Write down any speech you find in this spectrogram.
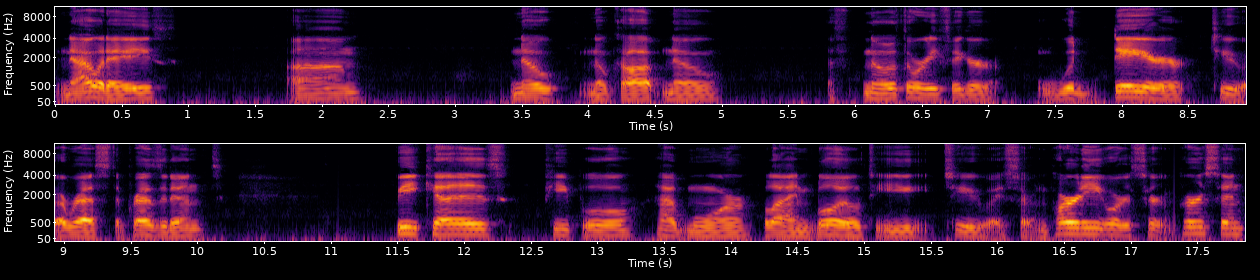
Nowadays, um, no, no cop, no, no authority figure would dare to arrest the president because people have more blind loyalty to a certain party or a certain person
